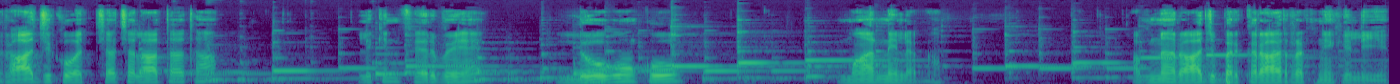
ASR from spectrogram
राज्य को अच्छा चलाता था, लेकिन फिर वह लोगों को मारने लगा। अपना राज बरकरार रखने के लिए,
